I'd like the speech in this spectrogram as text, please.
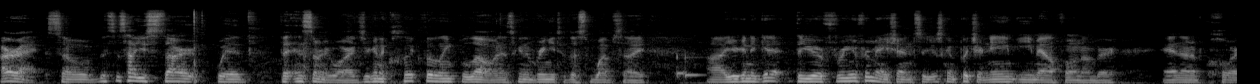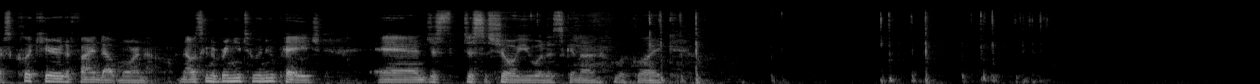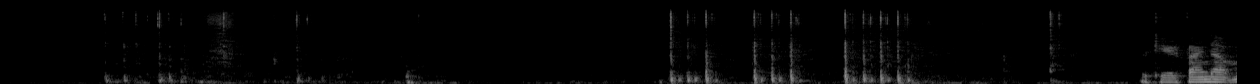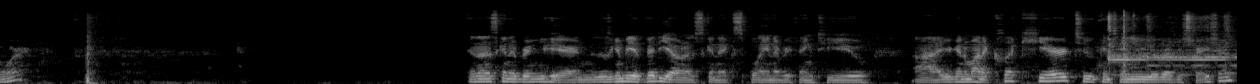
All right, so this is how you start with the instant rewards. You're gonna click the link below, and it's gonna bring you to this website. Uh, you're gonna get your free information. So you're just gonna put your name, email, phone number, and then of course click here to find out more now. Now it's gonna bring you to a new page, and just just to show you what it's gonna look like. Click here to find out more. And then it's going to bring you here, and there's going to be a video, and it's going to explain everything to you. Uh, you're going to want to click here to continue your registration.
